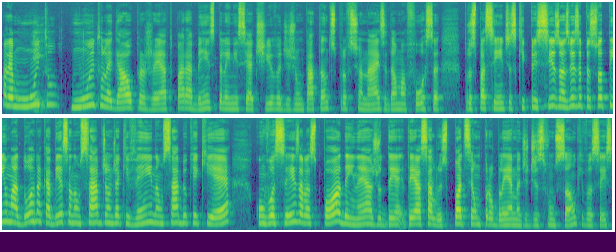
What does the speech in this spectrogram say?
Olha, muito, Isso. muito legal o projeto. Parabéns pela iniciativa de juntar tantos profissionais e dar uma força para os pacientes que precisam. Às vezes a pessoa tem uma dor na cabeça, não sabe de onde é que vem, não sabe o que, que é com vocês, elas podem né, ajudar, ter essa luz. Pode ser um problema de disfunção que vocês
